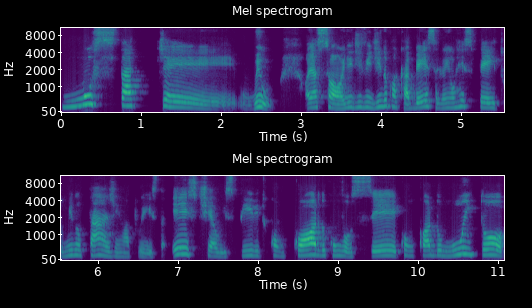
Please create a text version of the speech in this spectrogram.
Mustache, Will. Olha só, ele dividindo com a cabeça ganhou respeito, minutagem o Atuesta. Este é o espírito, concordo com você, concordo muito.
